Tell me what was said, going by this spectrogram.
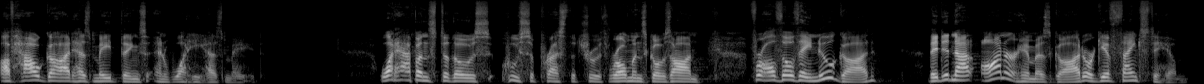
of how God has made things and what He has made. What happens to those who suppress the truth? Romans goes on For although they knew God, they did not honor Him as God or give thanks to Him,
